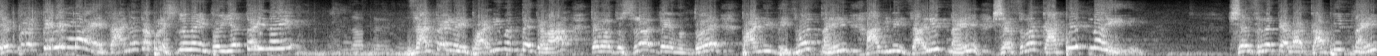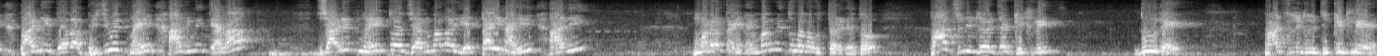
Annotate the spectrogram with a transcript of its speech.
हे प्रतिबिंब आहे. जाण्याचा प्रश्न नाही. तो येतही नाही. जातोय. नाही पाणी म्हणतोय त्याला. त्याला दुसरा अध्याय म्हणतोय पाणी भिजवत नाही अग्नी जाळीत नाही शस्त्र कापीत नाही. शस्त्र त्याला कापीत नाही पाणी त्याला भिजवीत नाही अग्नी त्याला जाळीत नाही तो जन्माला येताही नाही आणि मरतही नाही. मग मी तुम्हाला उत्तर देतो. पाच लिटरच्या किटलीत दूध आहे. पाच लिटरची किटली आहे.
